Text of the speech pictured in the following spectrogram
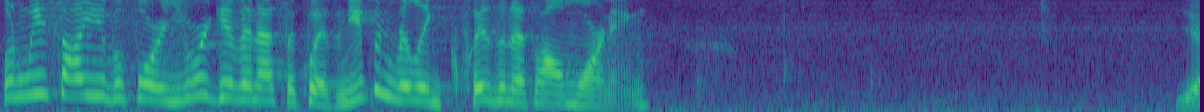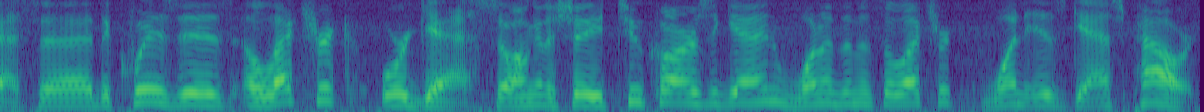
when we saw you before, you were giving us a quiz and you've been really quizzing us all morning. Yes, uh, the quiz is electric or gas. So I'm going to show you two cars again. One of them is electric, one is gas powered.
